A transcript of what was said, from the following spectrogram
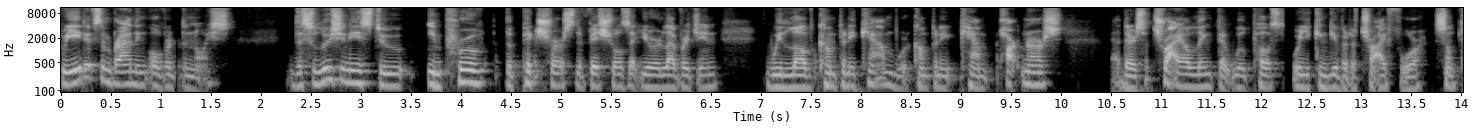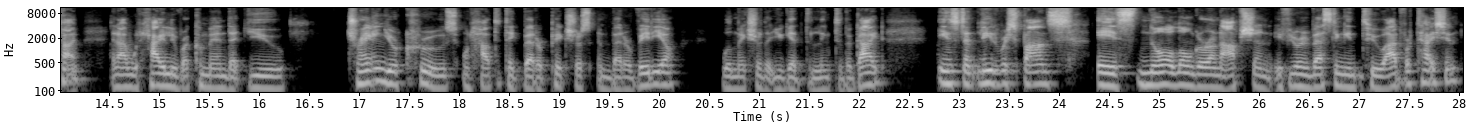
creatives and branding over the noise. The solution is to improve the pictures, the visuals that you're leveraging. We love Company Cam. We're Company Cam partners. Uh, there's a trial link that we'll post where you can give it a try for some time. And I would highly recommend that you train your crews on how to take better pictures and better video We'll make sure that you get the link to the guide. Instant lead response is no longer an option if you're investing into advertising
